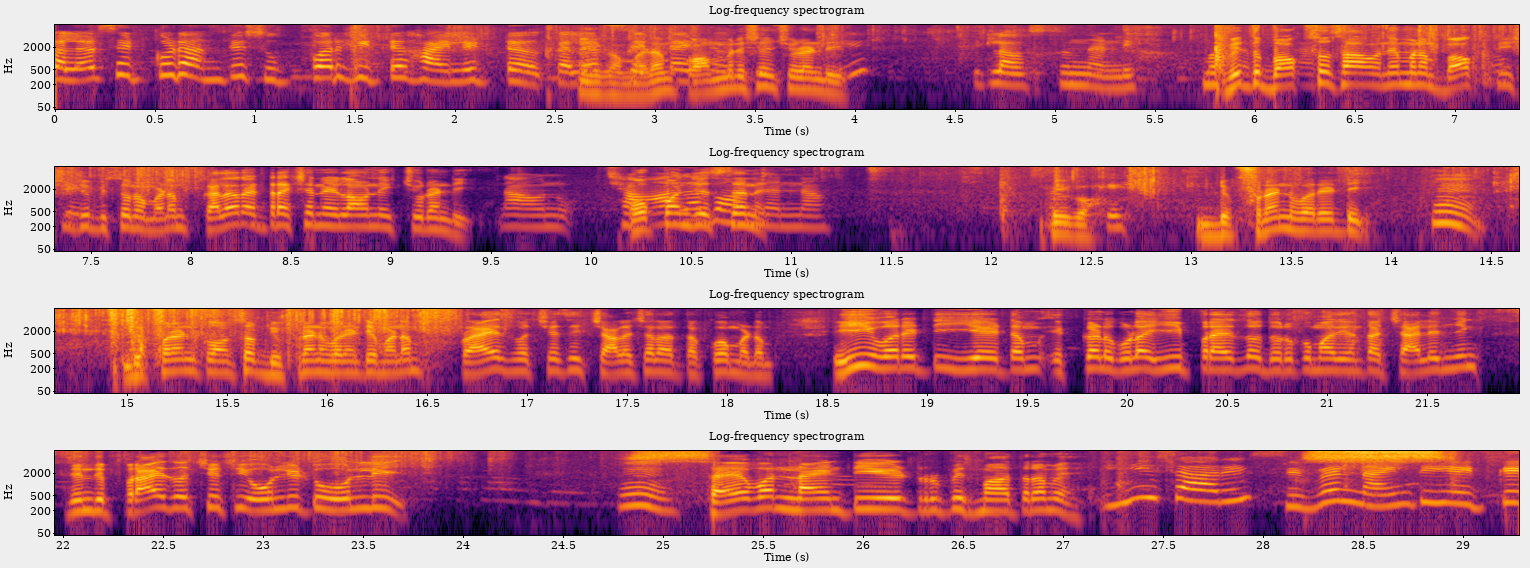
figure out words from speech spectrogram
కలర్ సెట్ కూడా అంతే super hit highlight colour combination చూడండి. ఇట్లా వస్తుందండి. విత్ బాక్స్ సహా మనం బాక్స్ తీసి చూపిస్తున్నాం. మేడం కలర్ అట్రాక్షన్ ఎలా ఉంది చూడండి. అవును. Open చేస్తేనే. Different variety. Different concept different variety madam price వచ్చేసి చాలా చాలా తక్కువ మేడం ఈ వెరైటీ ఈ ఐటమ్ ఎక్కడ కూడా ఈ ప్రైస్లో దొరకమది ఎంత ఛాలెంజింగ్ దీని ప్రైస్ వచ్చేసి only to only seven ninety eight rupees మాత్రమే. ఈ సారీ సెవెన్ నైన్టీ ఎయిట్ కే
